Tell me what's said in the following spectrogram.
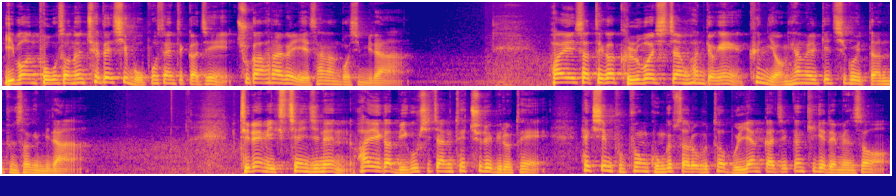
이번 보고서는 최대 15%까지 추가 하락을 예상한 것입니다. 화웨이 사태가 글로벌 시장 환경에 큰 영향을 끼치고 있다는 분석입니다. 디램 익스체인지는 화웨이가 미국 시장 퇴출을 비롯해 핵심 부품 공급사로부터 물량까지 끊기게 되면서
